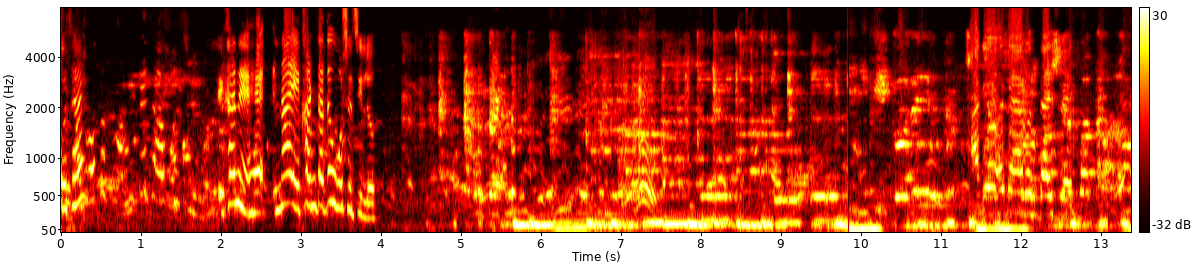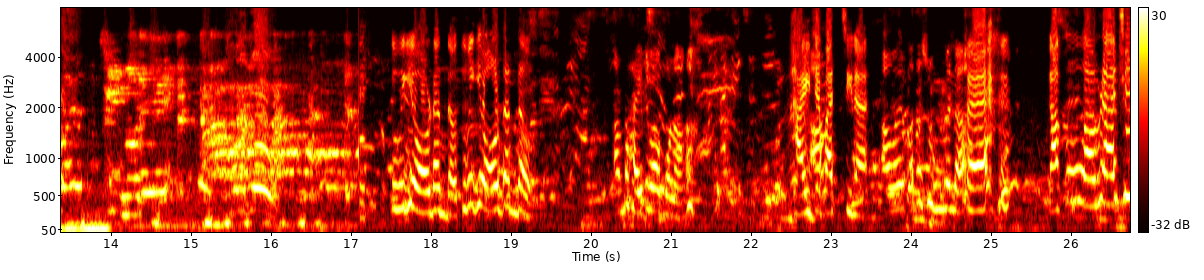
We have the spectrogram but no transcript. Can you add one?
কোথায়? এখানে? হ্যাঁ না এখানটাতেও বসেছিল। আগে দেখা করতে আসবে। তুমি কি অর্ডার দাও? তুমি কি অর্ডার দাও? আমরা হাইটে পাবো না। হাইটে পাচ্ছি না। আমাদের কথা শুনবে না। হ্যাঁ, কাকু আমরা আছি।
